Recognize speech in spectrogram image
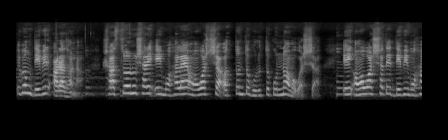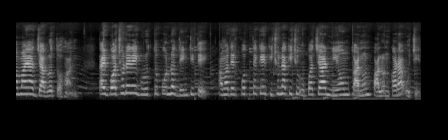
এবং দেবীর আরাধনা। শাস্ত্র অনুসারে এই মহালয়া অমাবস্যা অত্যন্ত গুরুত্বপূর্ণ অমাবস্যা। এই অমাবস্যাতে দেবী মহামায়া জাগ্রত হন। তাই বছরের এই গুরুত্বপূর্ণ দিনটিতে আমাদের প্রত্যেকের কিছু না কিছু উপাচার, নিয়ম, কানুন পালন করা উচিত।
